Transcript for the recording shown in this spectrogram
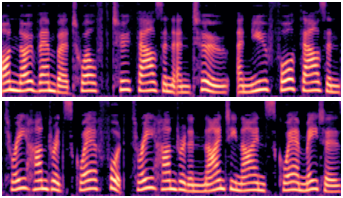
On November 12, 2002, a new 4,300 square foot (399 square meters)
